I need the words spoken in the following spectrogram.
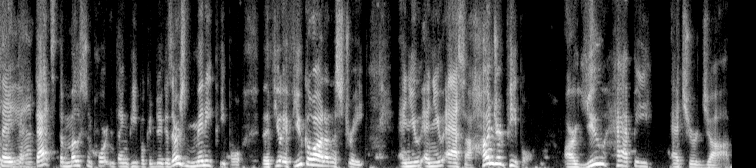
think yeah. that that's the most important thing people can do because there's many people that if you if you go out on the street and you and you ask a hundred people are you happy at your job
